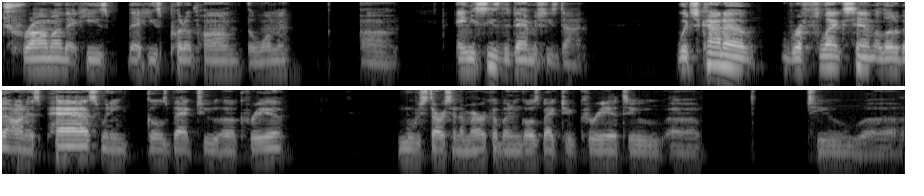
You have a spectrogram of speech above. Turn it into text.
trauma that he's that he's put upon the woman, um, and he sees the damage he's done, which kind of reflects him a little bit on his past when he goes back to uh, Korea. The movie starts in America, but he goes back to Korea to uh, to uh,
